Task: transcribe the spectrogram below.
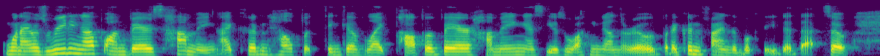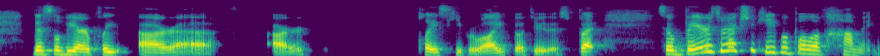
when I was reading up on bears humming, I couldn't help but think of like Papa Bear humming as he was walking down the road, but I couldn't find the book that he did that. So this will be our our uh, our placekeeper while I go through this. But so bears are actually capable of humming.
